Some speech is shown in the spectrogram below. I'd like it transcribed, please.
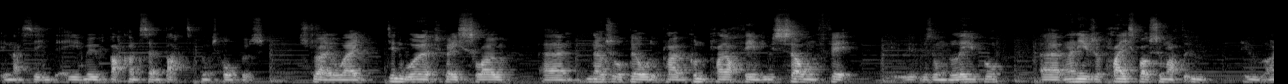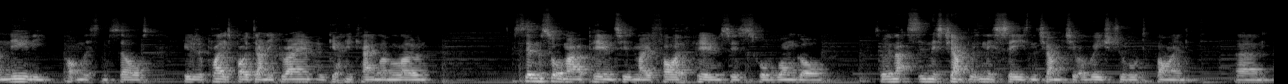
in that season. He moved back on sent back to Plymouth Corporate straight away. Didn't work, very slow, um, no sort of build up play. We couldn't play off him, he was so unfit, it, it was unbelievable. Uh, and then he was replaced by someone who, who are nearly put on this themselves. He was replaced by Danny Graham, who again he came on loan. Similar sort of amount of appearances, made five appearances, scored one goal. So in that in this champion in this season, the championship, I really struggled to find um,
